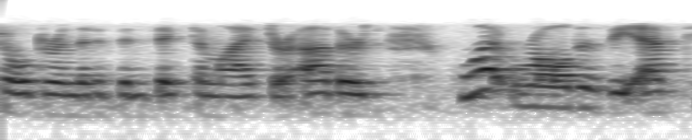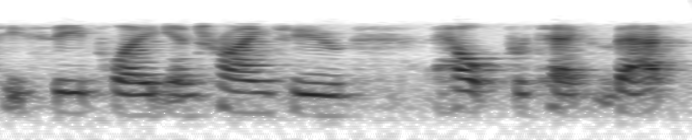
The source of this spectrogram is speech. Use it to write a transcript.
children that have been victimized or others. What role does the FTC play in trying to help protect that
